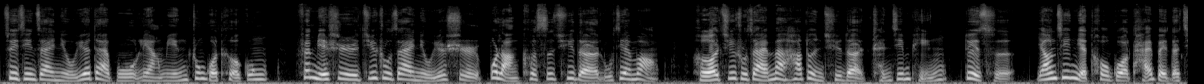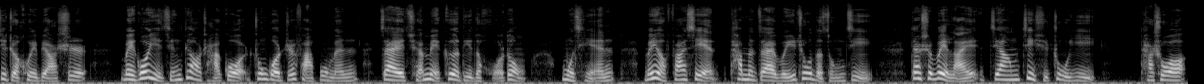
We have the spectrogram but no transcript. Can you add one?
最近在纽约逮捕两名中国特工，分别是居住在纽约市布朗克斯区的卢建旺和居住在曼哈顿区的陈金平。对此，杨金也透过台北的记者会表示，美国已经调查过中国执法部门在全美各地的活动，目前没有发现他们在维州的踪迹。但是未来将继续注意，他说，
